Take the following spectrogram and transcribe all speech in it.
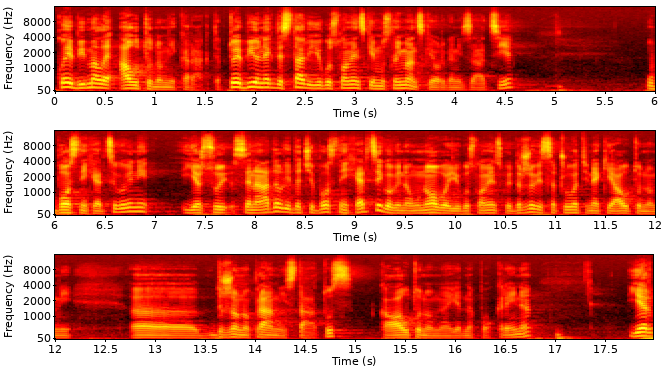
koje bi imale autonomni karakter. To je bio negde stavi jugoslovenske muslimanske organizacije u Bosni i Hercegovini, jer su se nadali da će Bosna i Hercegovina u novoj jugoslovenskoj državi sačuvati neki autonomni uh, državnopravni status, kao autonomna jedna pokrajina, jer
